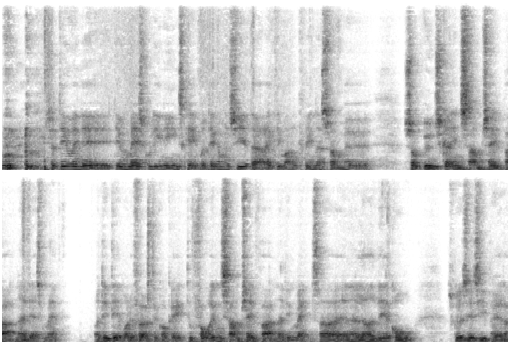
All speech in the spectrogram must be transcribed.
Så det er jo en, øh, det er jo en maskulin egenskab, og det kan man sige, at der er rigtig mange kvinder, som, øh, som ønsker en samtalepartner af deres mand. Og det er der, hvor det første går galt. Du får ikke en samtalepartner af din mand, så er han allerede ved at gro, skulle jeg til at sige, patter.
